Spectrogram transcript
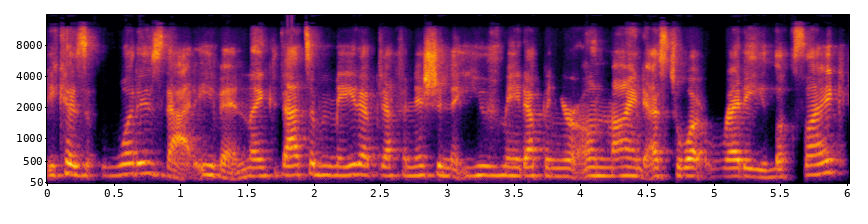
because what is that even? Like that's a made up definition that you've made up in your own mind as to what ready looks like.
